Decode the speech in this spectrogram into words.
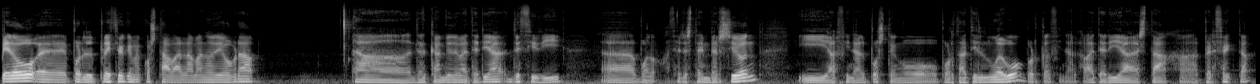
pero eh, por el precio que me costaba la mano de obra del cambio de batería decidí ah, bueno, hacer esta inversión y al final pues tengo portátil nuevo porque al final la batería está ah, perfecta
